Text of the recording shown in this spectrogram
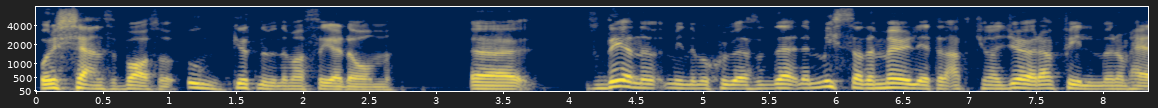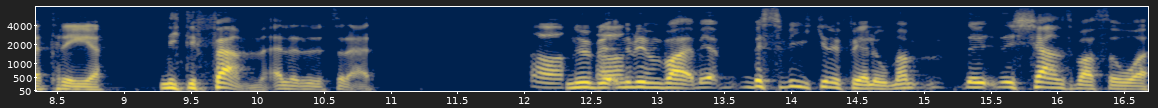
Och det känns bara så unket nu när man ser dem. Eh, så det är min nummer sju, alltså den, missade möjligheten att kunna göra en film med de här tre 95 eller sådär. Ja, Nu blir, ja. nu blir man bara, besviken är fel ord, man, det, det känns bara så,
